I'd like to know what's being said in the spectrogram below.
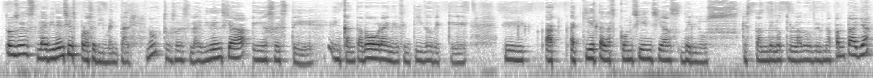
Entonces, la evidencia es procedimental, ¿no? Entonces, la evidencia es este, encantadora en el sentido de que eh, aquieta las conciencias de los que están del otro lado de una pantalla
